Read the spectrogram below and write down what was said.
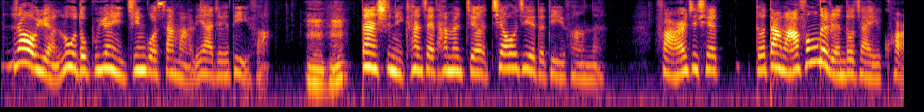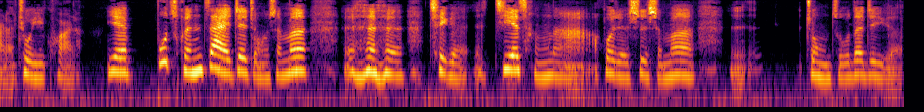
绕远路都不愿意经过撒玛利亚这个地方。嗯哼，但是你看，在他们交交界的地方呢，反而这些得大麻风的人都在一块儿了，住一块儿了，也不存在这种什么呃呵呵这个阶层呐、或者是什么呃种族的这个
